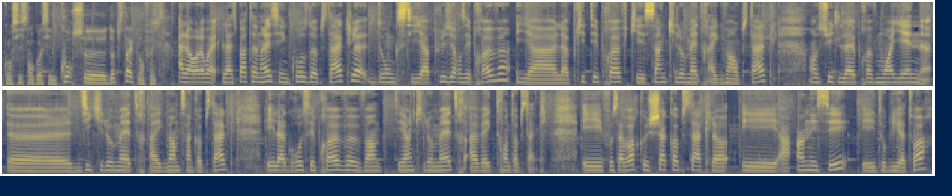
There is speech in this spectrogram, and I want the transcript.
consiste en quoi? C'est une course euh, d'obstacles en fait? Alors ouais, la Spartan Race c'est une course d'obstacles. Donc il y a plusieurs épreuves. Il y a la petite épreuve qui est 5 km avec 20 obstacles. Ensuite l'épreuve moyenne euh, 10 km avec 25 obstacles. Et la grosse épreuve 21 km avec 30 obstacles. Et il faut savoir que chaque obstacle est à un essai et est obligatoire.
